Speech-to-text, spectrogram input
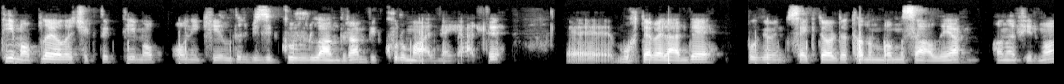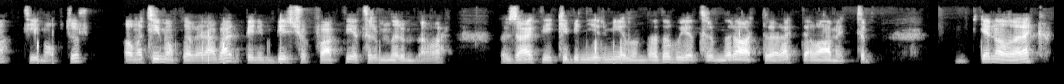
Teamop'la yola çıktık. Teamop 12 yıldır bizi gururlandıran bir kurum haline geldi. E, muhtemelen de bugün sektörde tanınmamı sağlayan ana firma Teamop'tur. Ama T-Mobile'la beraber benim birçok farklı yatırımlarım da var. Özellikle 2020 yılında da bu yatırımları arttırarak devam ettim. Genel olarak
